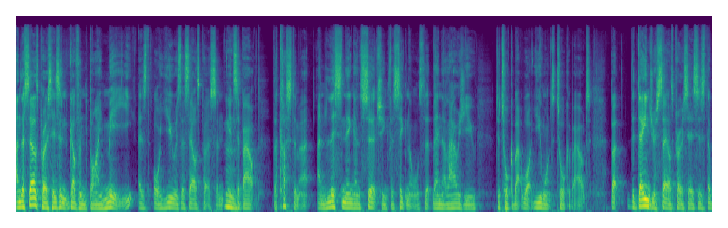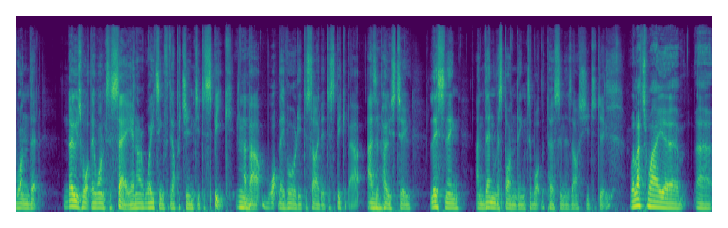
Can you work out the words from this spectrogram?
And the sales process isn't governed by me as or you as a salesperson. Mm. It's about the customer and listening and searching for signals that then allows you to talk about what you want to talk about. But the dangerous sales process is the one that knows what they want to say and are waiting for the opportunity to speak mm. about what they've already decided to speak about, as mm. opposed to listening and then responding to what the person has asked you to do. Well, that's why uh, uh,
